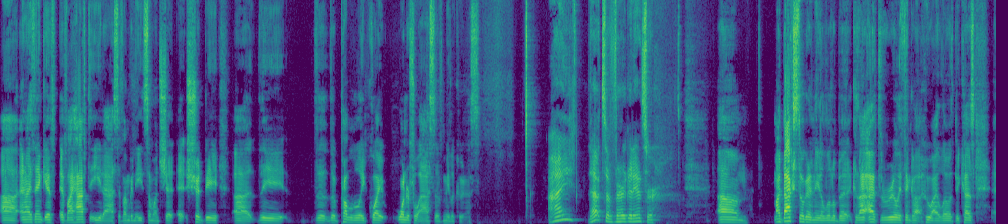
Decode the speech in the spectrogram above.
Uh, and I think if if I have to eat ass, if I'm going to eat someone's shit, it should be uh, the the the probably quite wonderful ass of Mila Kunis. I that's a very good answer. Um, my back's still going to need a little bit because I, I have to really think about who I loathe because uh,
